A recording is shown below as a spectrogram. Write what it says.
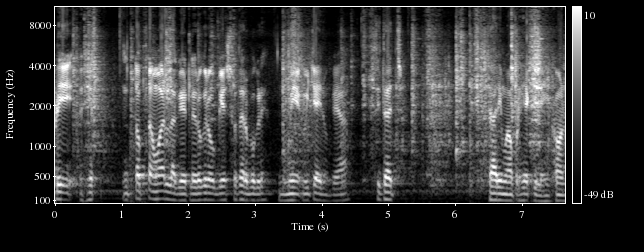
તાવડી તપતા વાર લાગે એટલે રોગે રોગ ગેસ વધારે બગડે. મેં વિચાર્યું કે આ સીધા જ જારીમાં આપણે હેકી લઈએ કોણ.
